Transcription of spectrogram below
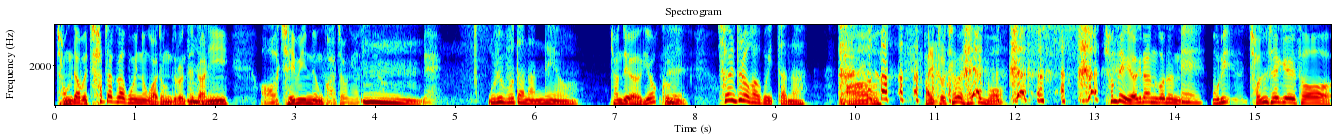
정답을 찾아가고 있는 과정들은 대단히 어, 재미있는 과정이었어요. 음. 네. 우리보다 낫네요. 현대의학이요? 그럼 네. 철 들어가고 있잖아. 아 아니 그렇잖아요. 사실 뭐 현대의학이라는 거는 네. 우리 전 세계에서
